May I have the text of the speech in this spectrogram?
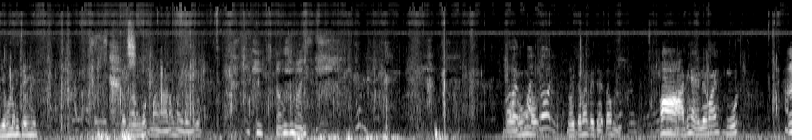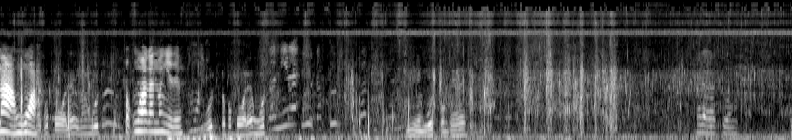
เดี๋ยวเลยใจเย็นเดี๋ยวพาอาวุธมาหาน้องใหม่ก่อนด้วยน้องใหม่บ่อนู้นเราเราจะไม่ไปแตะต้องอ่านี่ไงเลยไหมอาวุธหน้าหัวเราพบบ่อแล้วนะอาวุธตกงัวกันบ้างอย่าเลยอาวุธเราพบบ่อแล้วอาวุธตัวนี้แหละนี่อาวุธของแท้ ไม่ได้ตัวใจ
